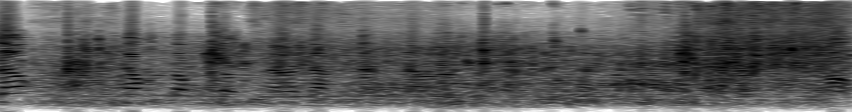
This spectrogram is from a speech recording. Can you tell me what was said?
No, no, no, no, no, no, no, no, no, no. Oh.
